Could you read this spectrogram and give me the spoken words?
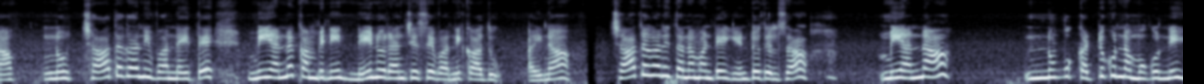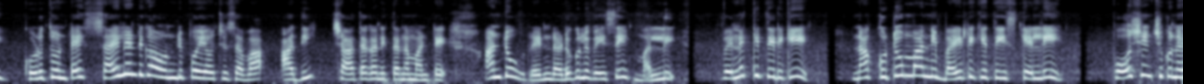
నాకు నువ్వు చాతగాని వాన్నైతే మీ అన్న కంపెనీ నేను రన్ చేసేవాడిని కాదు. అయినా చాతగానితనం అంటే ఏంటో తెలుసా? మీ అన్న నువ్వు కట్టుకున్న మొగుడిని కొడుతుంటే సైలెంట్గా ఉండిపోయావు చూసావా? అది చాతగానితనం అంటే అంటూ రెండు అడుగులు వేసి మళ్ళీ వెనక్కి తిరిగి నా కుటుంబాన్ని బయటికి తీసుకెళ్ళి పోషించుకునే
